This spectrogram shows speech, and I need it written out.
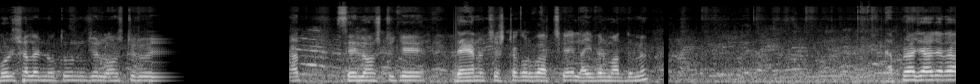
বরিশালের নতুন যে লঞ্চটি রয়েছে সেই লঞ্চটিকে দেখানোর চেষ্টা করব আজকে লাইভের মাধ্যমে। আপনারা যারা যারা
